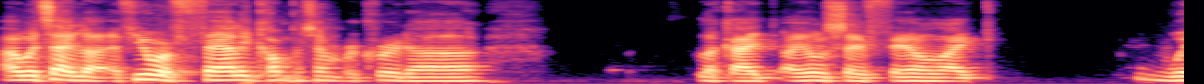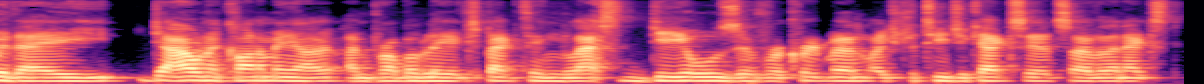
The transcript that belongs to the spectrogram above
I would say, look, if you're a fairly competent recruiter, look, I, I also feel like with a down economy, I, am probably expecting less deals of recruitment, like strategic exits over the next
